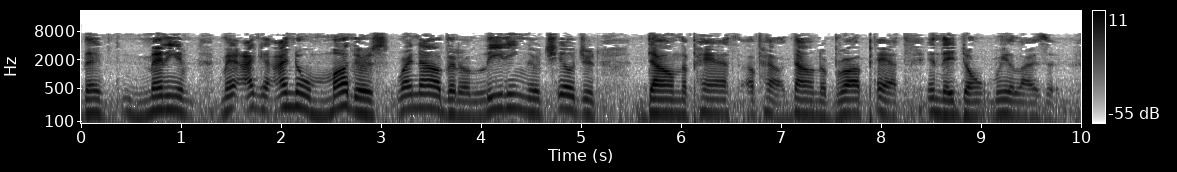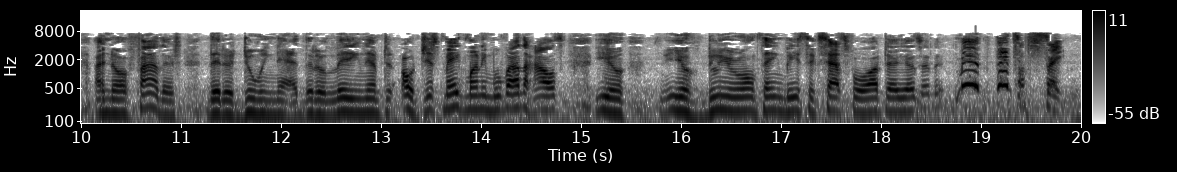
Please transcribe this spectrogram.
They many of man, I I know mothers right now that are leading their children down the path of hell, down the broad path, and they don't realize it. I know fathers that are doing that, that are leading them to, oh, just make money, move out of the house, you you do your own thing, be successful out there. Man, that's of Satan.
